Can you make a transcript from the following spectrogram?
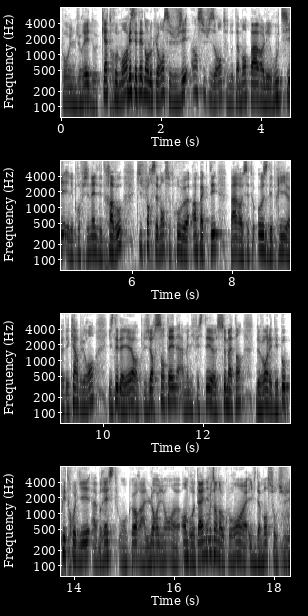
pour une durée de 4 mois. Mais c'était dans l'occurrence jugé insuffisante, notamment par les routiers et les professionnels des travaux qui forcément se trouvent impactés par cette hausse des prix des carburants. Ils étaient d'ailleurs plusieurs centaines à manifester ce matin devant les dépôts pétroliers à Brest ou encore à Lorient en Bretagne. On vous tiendra au courant évidemment sur le sujet.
